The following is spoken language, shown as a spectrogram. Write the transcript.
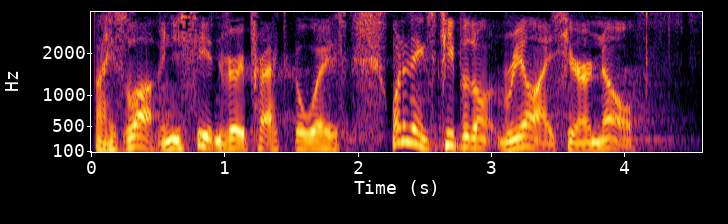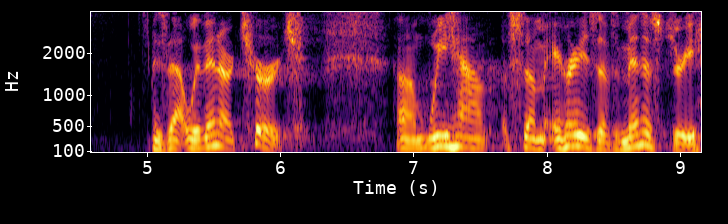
by His love, and you see it in very practical ways. One of the things people don't realize here or know is that within our church, um, we have some areas of ministry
